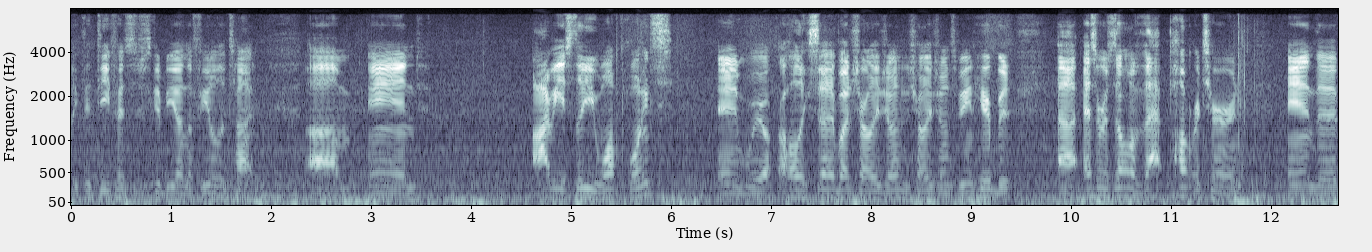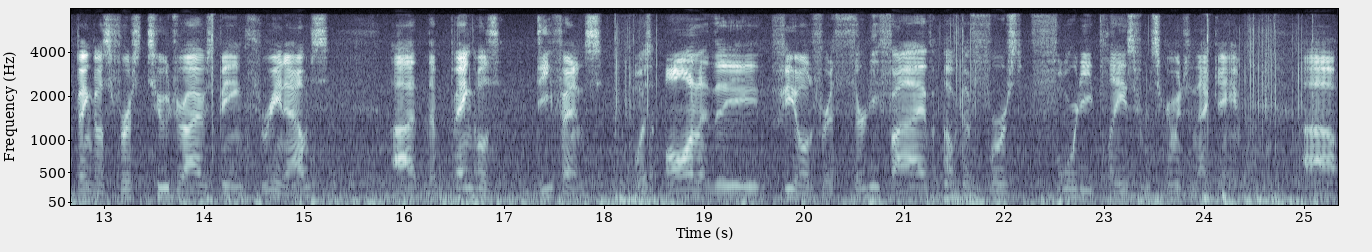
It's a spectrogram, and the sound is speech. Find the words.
like the defense is just going to be on the field a ton. Um, and obviously, you want points and we're all excited about Charlie Jones and Charlie Jones being here. But uh, as a result of that punt return and the Bengals' first two drives being three and outs, uh, the Bengals' defense was on the field for 35 of the first 40 plays from scrimmage in that game. Uh,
